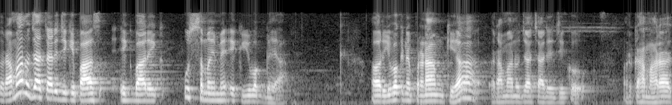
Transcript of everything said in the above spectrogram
तो रामानुजाचार्य जी के पास एक बार एक, उस समय में एक युवक गया, और युवक ने प्रणाम किया रामानुजाचार्य जी को और कहा, महाराज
